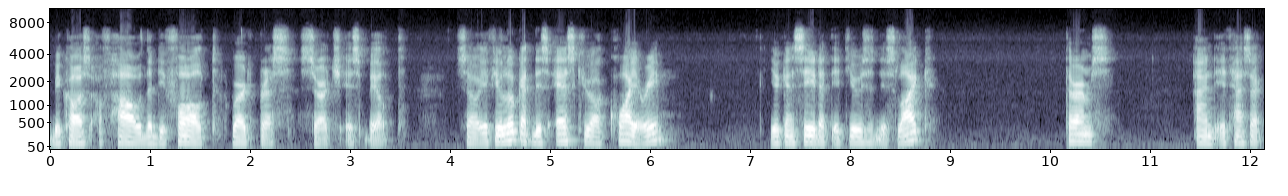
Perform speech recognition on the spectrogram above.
because of how the default WordPress search is built. So if you look at this SQL query, you can see that it uses this like terms and it has a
